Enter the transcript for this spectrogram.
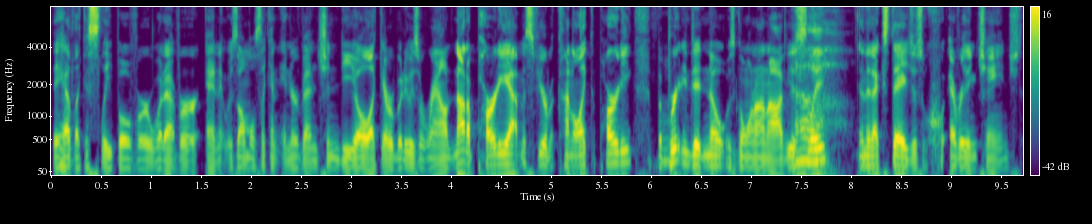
They had like a sleepover or whatever, and it was almost like an intervention deal. Like everybody was around, not a party atmosphere, but kind of like a party. But Brittany didn't know what was going on, obviously. And the next day, just whew, everything changed.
